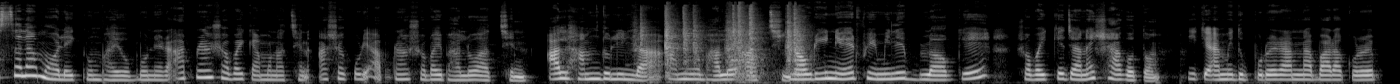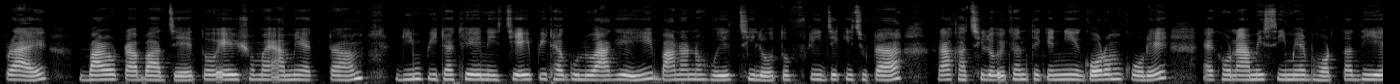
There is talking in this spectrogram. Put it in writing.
আসসালামু আলাইকুম ভাই ও বোনেরা, আপনারা সবাই কেমন আছেন? আশা করি আপনারা সবাই ভালো আছেন। আলহামদুলিল্লাহ, আমিও ভালো আছি। নওরিনের ফ্যামিলি ব্লগে সবাইকে জানাই স্বাগতম। ঠিক আমি দুপুরে রান্না বাড়া করে প্রায় বারোটা বাজে, তো এই সময় আমি একটা ডিম পিঠা খেয়ে নিচ্ছি। এই পিঠাগুলো আগেই বানানো হয়েছিল, তো ফ্রিজে কিছুটা রাখা ছিল। এখান থেকে নিয়ে গরম করে এখন আমি সিমের ভর্তা দিয়ে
